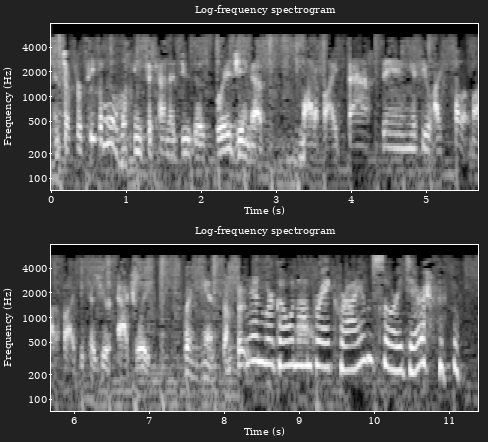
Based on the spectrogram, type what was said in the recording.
And so for people that are looking to kind of do those bridging of modified fasting, if you, I call it modified because you're actually bringing in some food. And we're going on um, break, Ryan. Sorry, dear.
